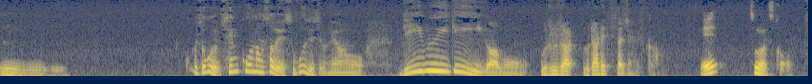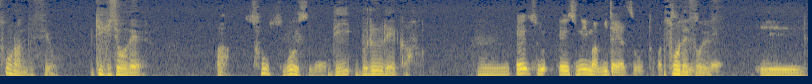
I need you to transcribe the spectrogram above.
うんうんこれすごい、先行のハサウェイすごいですよね。あの、DVD がもう売るら、売られてたじゃないですか。うん。え？そうなんですか？そうなんですよ。劇場で。あ、そう、すごいですね。D、ブルーレイか。うん。え、それ、え、その今見たやつをとかってそうですそうえー、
